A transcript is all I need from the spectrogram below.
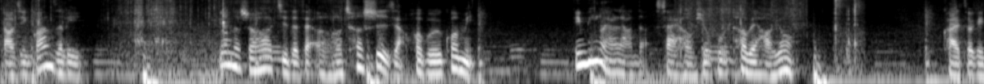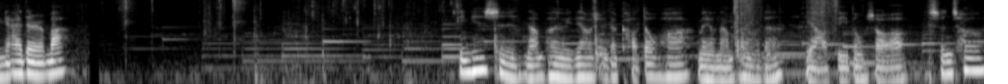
倒进罐子里，用的时候记得在耳后测试一下会不会过敏。冰冰凉凉的，赛后修复特别好用，快做给你爱的人吧！今天是男朋友一定要学的烤豆花，没有男朋友的也要自己动手哦。生抽、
